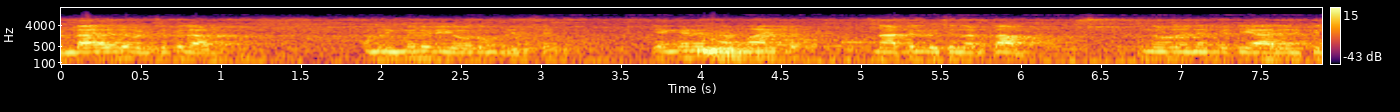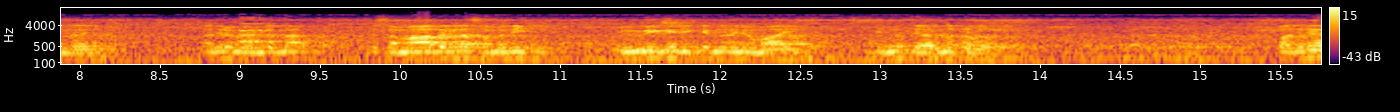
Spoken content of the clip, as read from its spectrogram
ഉണ്ടായതിന്റെ വെളിച്ചത്തിലാണ് നമ്മൾ ഇങ്ങനെ ഒരു യോഗം വിളിച്ച് എങ്ങനെ നന്നായിട്ട് നാട്ടിൽ വെച്ച് നടത്താം എന്നുള്ളതിനെ പറ്റി ആലോചിക്കുന്നതിനും അതിനു വേണ്ടുന്ന ഒരു സമാധാന സമിതി രൂപീകരിക്കുന്നതിനുമായി ഇന്ന് ചേർന്നിട്ടുള്ളത്. അപ്പൊ അതിന്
